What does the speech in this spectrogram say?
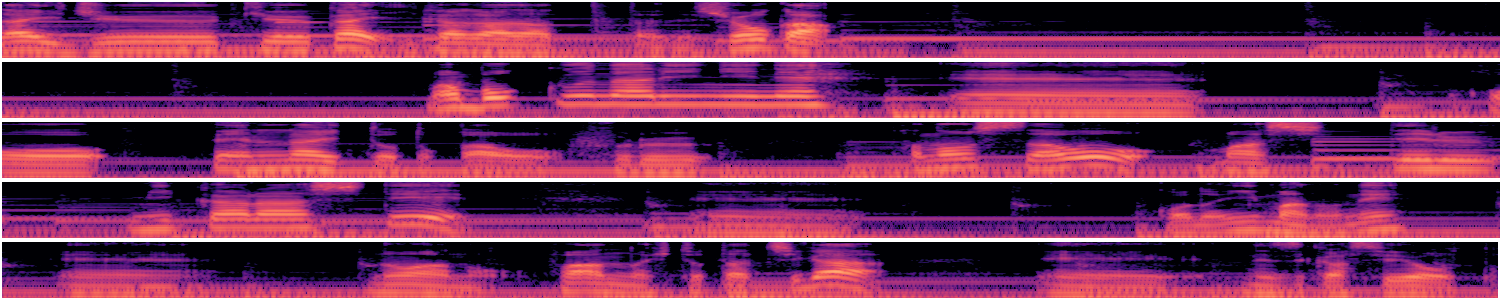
第19回いかがだったでしょうか？まあ、僕なりにね、えー、こう、ペンライトとかを振る楽しさを、まあ、知ってる身からして、えー、この今のね、えー、ノアのファンの人たちが、え根付かせようと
